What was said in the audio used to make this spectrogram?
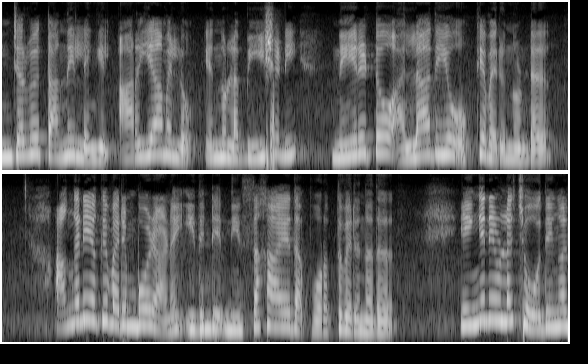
ഇന്റർവ്യൂ തന്നില്ലെങ്കിൽ അറിയാമല്ലോ എന്നുള്ള ഭീഷണി നേരിട്ടോ അല്ലാതെയോ ഒക്കെ വരുന്നുണ്ട്. അങ്ങനെയൊക്കെ വരുമ്പോഴാണ് ഇതിന്റെ നിസ്സഹായത പുറത്തു വരുന്നത് ഇങ്ങനെയുള്ള ചോദ്യങ്ങൾ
